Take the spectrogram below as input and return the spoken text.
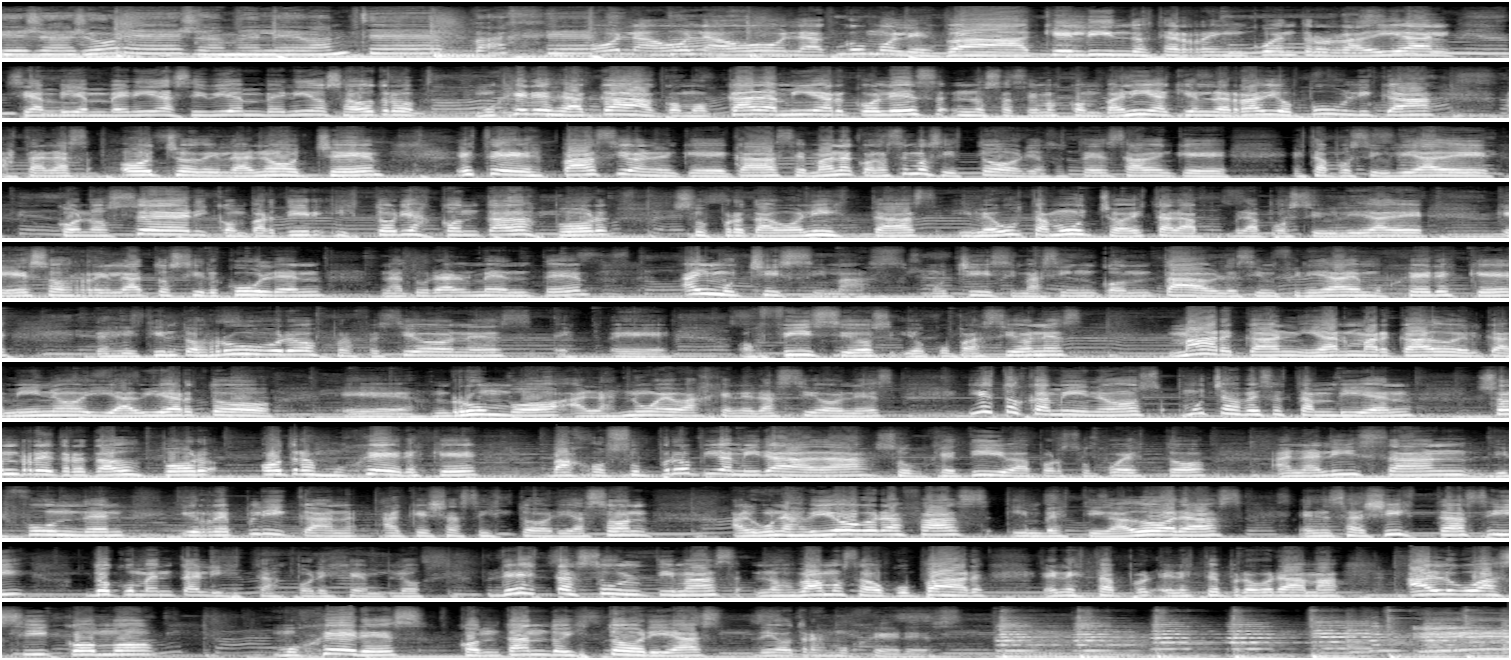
que ya lloré, ya me levanté, bajé. Hola, hola, hola, ¿cómo les va? Qué lindo este reencuentro radial. Sean bienvenidas y bienvenidos a otro Mujeres de Acá. Como cada miércoles nos hacemos compañía aquí en la radio pública hasta las 8 de la noche. Este espacio en el que cada semana conocemos historias. Ustedes saben que esta posibilidad de conocer y compartir historias contadas por sus protagonistas. Y me gusta mucho esta la, posibilidad de que esos relatos circulen naturalmente. Hay muchísimas, muchísimas, incontables, infinidad de mujeres que desde distintos rubros, profesiones, eh, oficios y ocupaciones marcan y han marcado el camino y abierto eh, rumbo a las nuevas generaciones. Y estos caminos muchas veces también son retratados por otras mujeres que bajo su propia mirada, subjetiva por supuesto, analizan, difunden y replican aquellas historias. Son algunas biógrafas, investigadoras, ensayistas y documentalistas, por ejemplo. De estas últimas nos vamos a ocupar en, esta, en este programa algo así como mujeres contando historias de otras mujeres. No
